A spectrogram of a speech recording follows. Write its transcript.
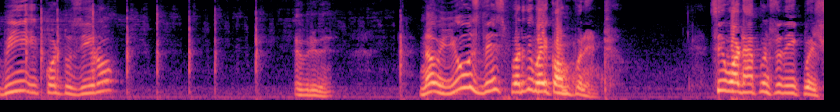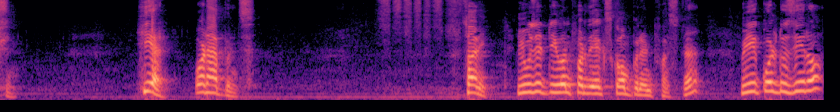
v equal to 0 everywhere now use this for the y component. See what happens to the equation. Here what happens? Sorry, use it even for the x component first. Huh? V equal to 0.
